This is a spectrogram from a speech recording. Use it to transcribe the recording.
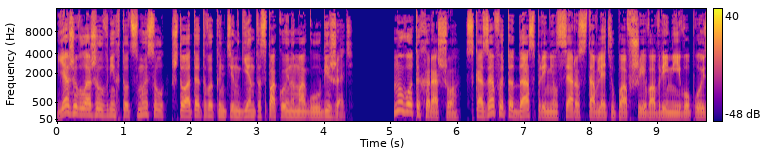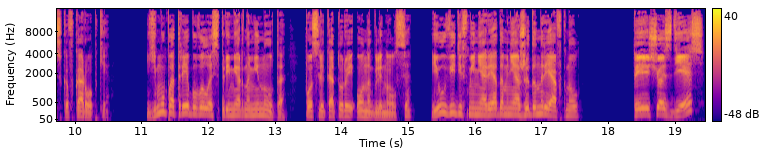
я же вложил в них тот смысл, что от этого контингента спокойно могу убежать. Ну вот и хорошо. Сказав это, Дас принялся расставлять упавшие во время его поисков коробки. Ему потребовалась примерно минута, после которой он оглянулся и, увидев меня рядом, неожиданно рявкнул. «Ты еще здесь?»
